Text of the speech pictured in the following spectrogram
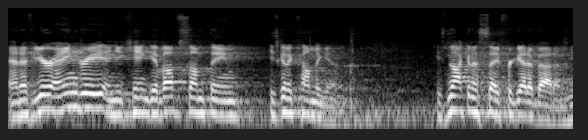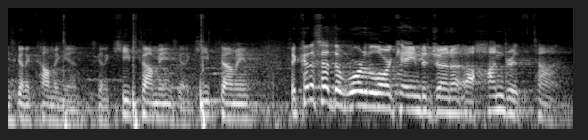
And if you're angry and you can't give up something, he's going to come again. He's not going to say, forget about him. He's going to come again. He's going to keep coming. He's going to keep coming. They could have said the word of the Lord came to Jonah a hundredth time.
